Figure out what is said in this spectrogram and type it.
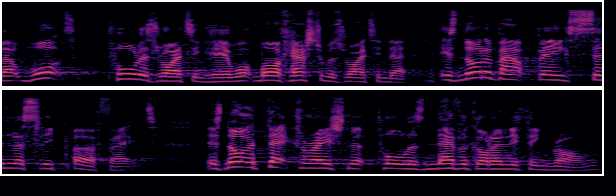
that what Paul is writing here, what Mark Ashton was writing there, is not about being sinlessly perfect. It's not a declaration that Paul has never got anything wrong.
